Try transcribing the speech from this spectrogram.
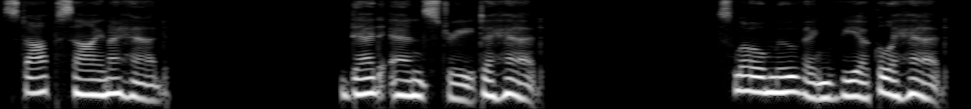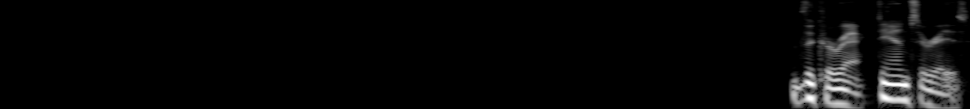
Stop sign ahead. Dead end street ahead. Slow moving vehicle ahead. The correct answer is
